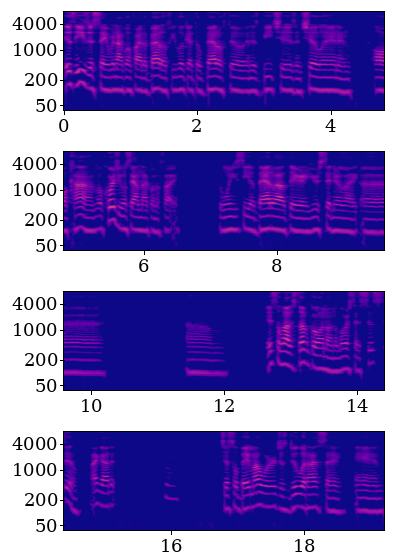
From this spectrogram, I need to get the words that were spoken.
It's easy to say we're not going to fight a battle. If you look at the battlefield and it's beaches and chilling and all calm, of course you're going to say I'm not going to fight. But when you see a battle out there and you're sitting there like, uh, it's a lot of stuff going on. The Lord says, sit still. I got it. Yeah. Just obey my word. Just do what I say. And,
